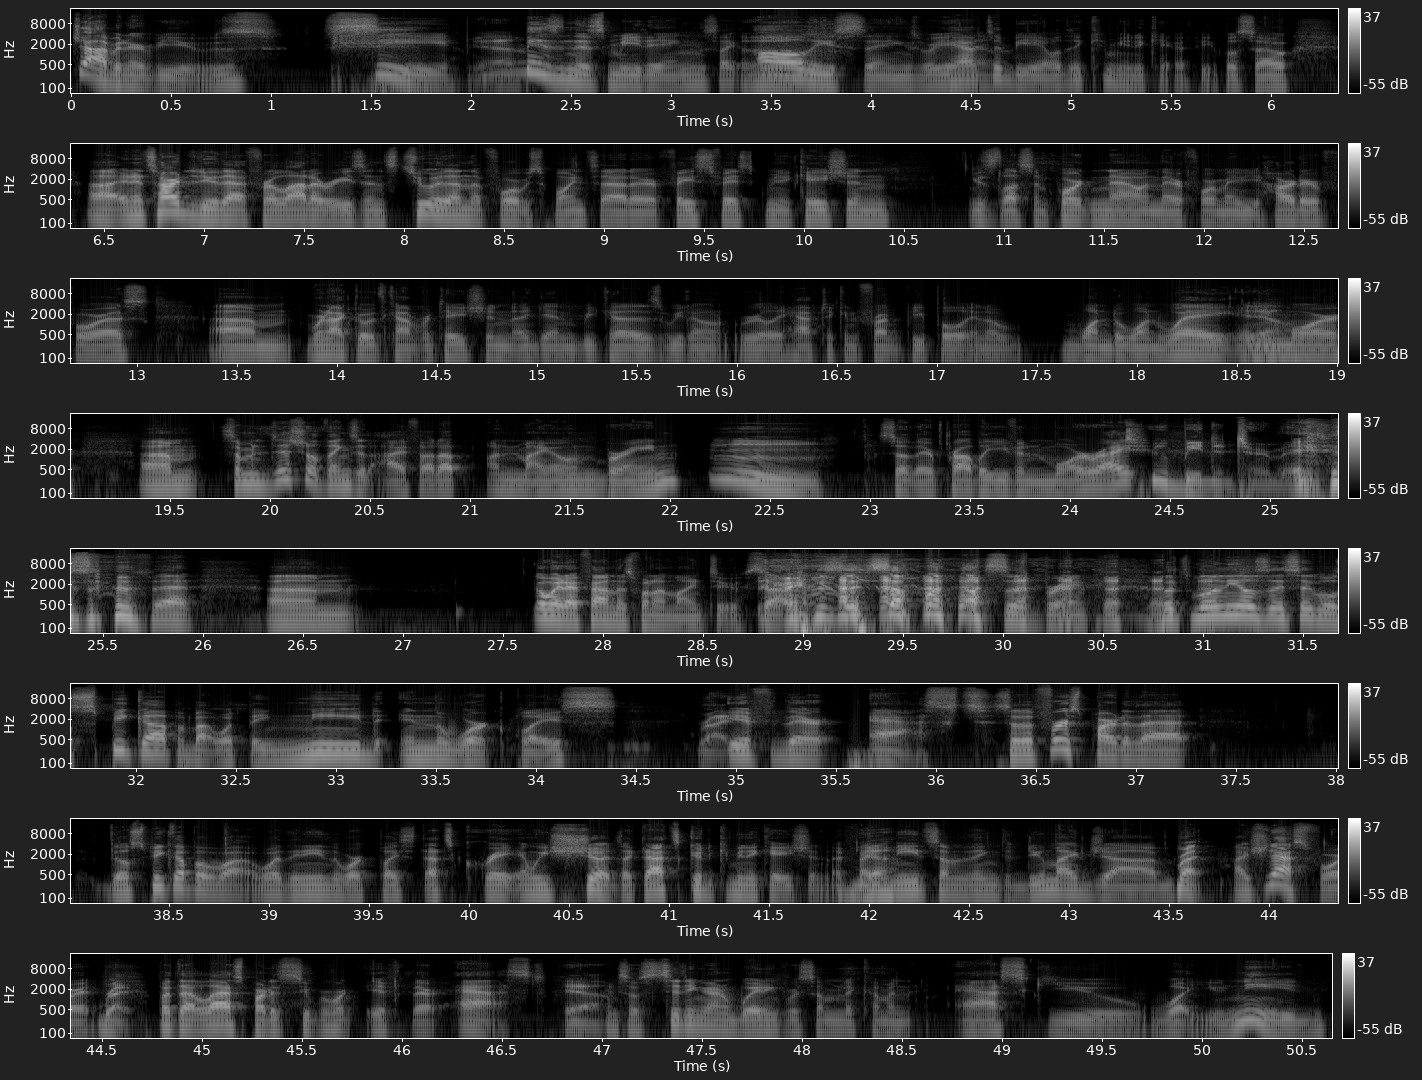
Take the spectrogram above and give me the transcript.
job interviews. C Yeah. business meetings, like Ugh. all these things where you have Yeah. to be able to communicate with people. So, uh, and it's hard to do that for a lot of reasons. Two of them that Forbes points out are face-to-face communication is less important now, and therefore maybe harder for us. Um, we're not good with confrontation again because we don't really have to confront people in a one-to-one way anymore. Um, some additional things that I thought up on my own brain, hmm. so they're probably even more right To be determined. is that um oh wait i found this one online too sorry this is someone else's brain but millennials they said will speak up about what they need in the workplace Right. if they're asked so the first part of that they'll speak up about what they need in the workplace that's great and we should like that's good communication if i need something to do my job Right. i should ask for it Right. but that last part is super important if they're asked Yeah. and so sitting around waiting for someone to come and ask you what you need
